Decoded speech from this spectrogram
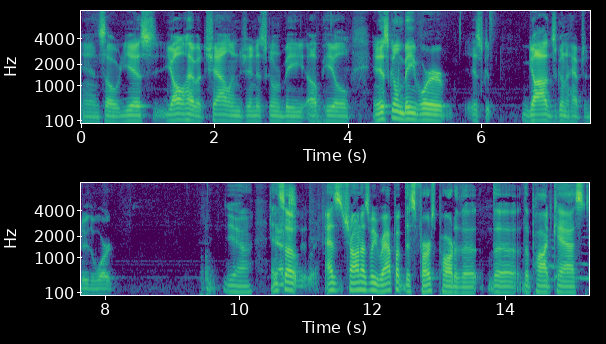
and so yes y'all have a challenge and it's going to be uphill. And it's going to be where it's God's going to have to do the work Yeah, and so as Sean, as we wrap up this first part of the the the podcast,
